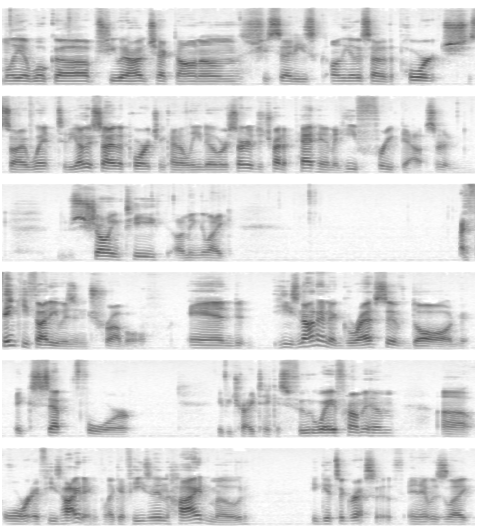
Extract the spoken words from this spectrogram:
Malia woke up. She went out and checked on him. She said he's on the other side of the porch. So I went to the other side of the porch and kind of leaned over, started to try to pet him, and he freaked out, sort of showing teeth. I mean, like, I think he thought he was in trouble. And he's not an aggressive dog, except for if you try to take his food away from him, uh, or if he's hiding. Like, if he's in hide mode, he gets aggressive. And it was like,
